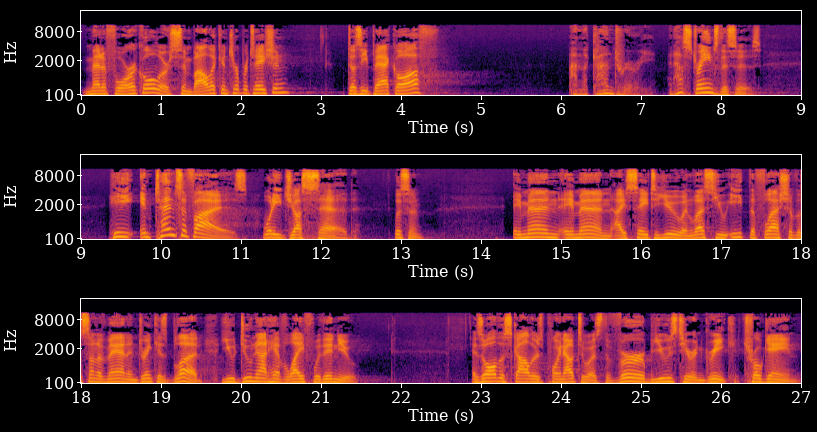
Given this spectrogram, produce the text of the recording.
metaphorical or symbolic interpretation? Does he back off? On the contrary. And how strange this is. He intensifies what he just said. Listen, Amen, amen, I say to you, unless you eat the flesh of the Son of Man and drink his blood, you do not have life within you. As all the scholars point out to us, the verb used here in Greek, trogein,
